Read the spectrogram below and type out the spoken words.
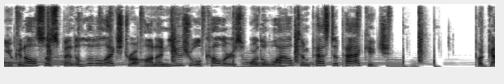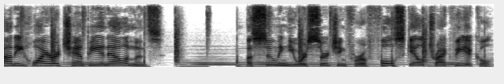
you can also spend a little extra on unusual colors or the Wild Tempesta package. Pagani Huayra Champion Elements Assuming you are searching for a full-scale track vehicle,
